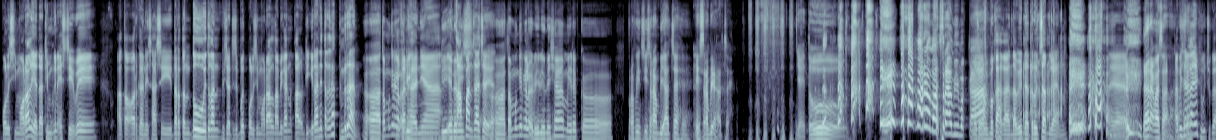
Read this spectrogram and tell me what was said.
polisi moral ya tadi mungkin SJW atau organisasi tertentu itu kan bisa disebut polisi moral tapi kan kalau di Iran ini ternyata beneran eh, atau mungkin kalau bukan di, hanya di Indonesia- saja ya eh, atau mungkin kalau di Indonesia mirip ke provinsi Serambi Aceh ya. Eh Serambi Aceh. ya itu Mas Serambi Mekah. Mas Mekah kan tapi udah terucap kan ya nggak masalah. tapi sana Ya. kan juga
